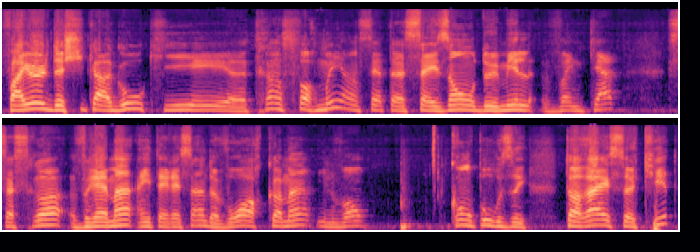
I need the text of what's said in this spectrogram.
Fire de Chicago qui est euh, transformé en cette euh, saison 2024. Ça sera vraiment intéressant de voir comment ils vont composer. Torres quitte.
